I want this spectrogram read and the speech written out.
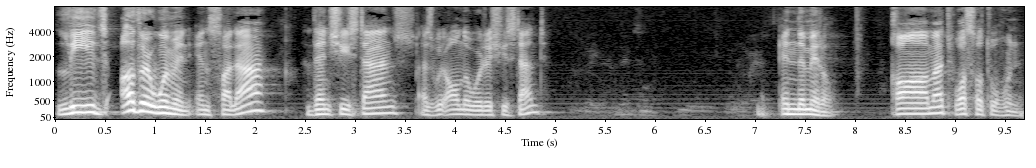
leads other women in salah, then she stands, as we all know, where does she stand? In the middle. قامت وسطهن.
